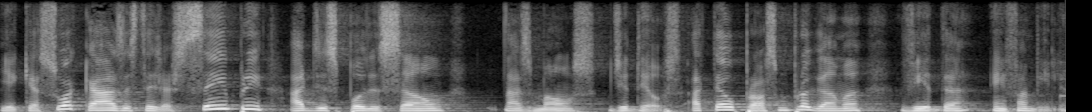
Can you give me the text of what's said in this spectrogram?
e que a sua casa esteja sempre à disposição nas mãos de Deus. Até o próximo programa Vida em Família.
